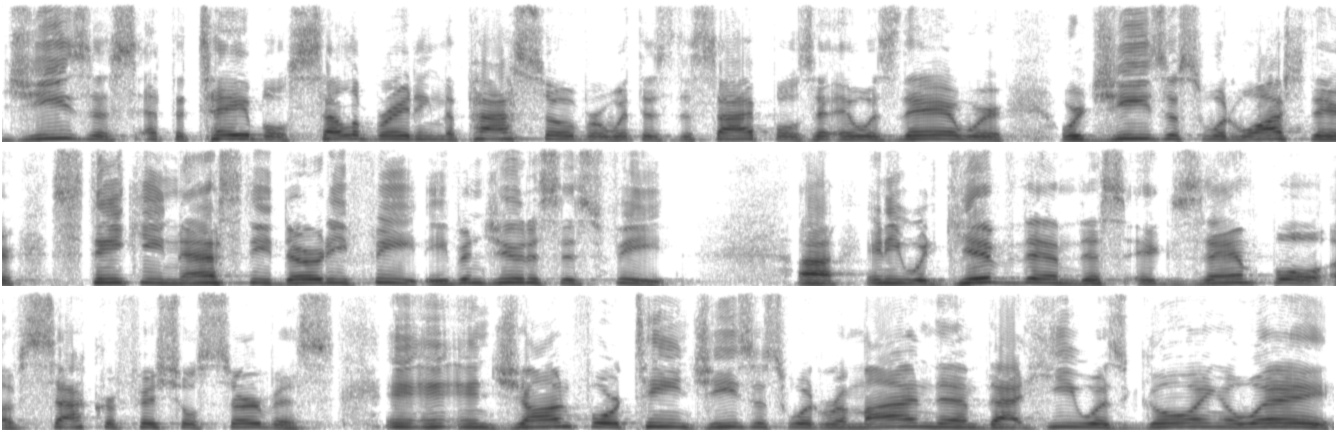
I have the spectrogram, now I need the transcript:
Jesus at the table celebrating celebrating the Passover with his disciples. It was there where, where Jesus would wash their stinky, nasty, dirty feet, even Judas's feet. Uh, and he would give them this example of sacrificial service. In, in, John 14, Jesus would remind them that he was going away,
